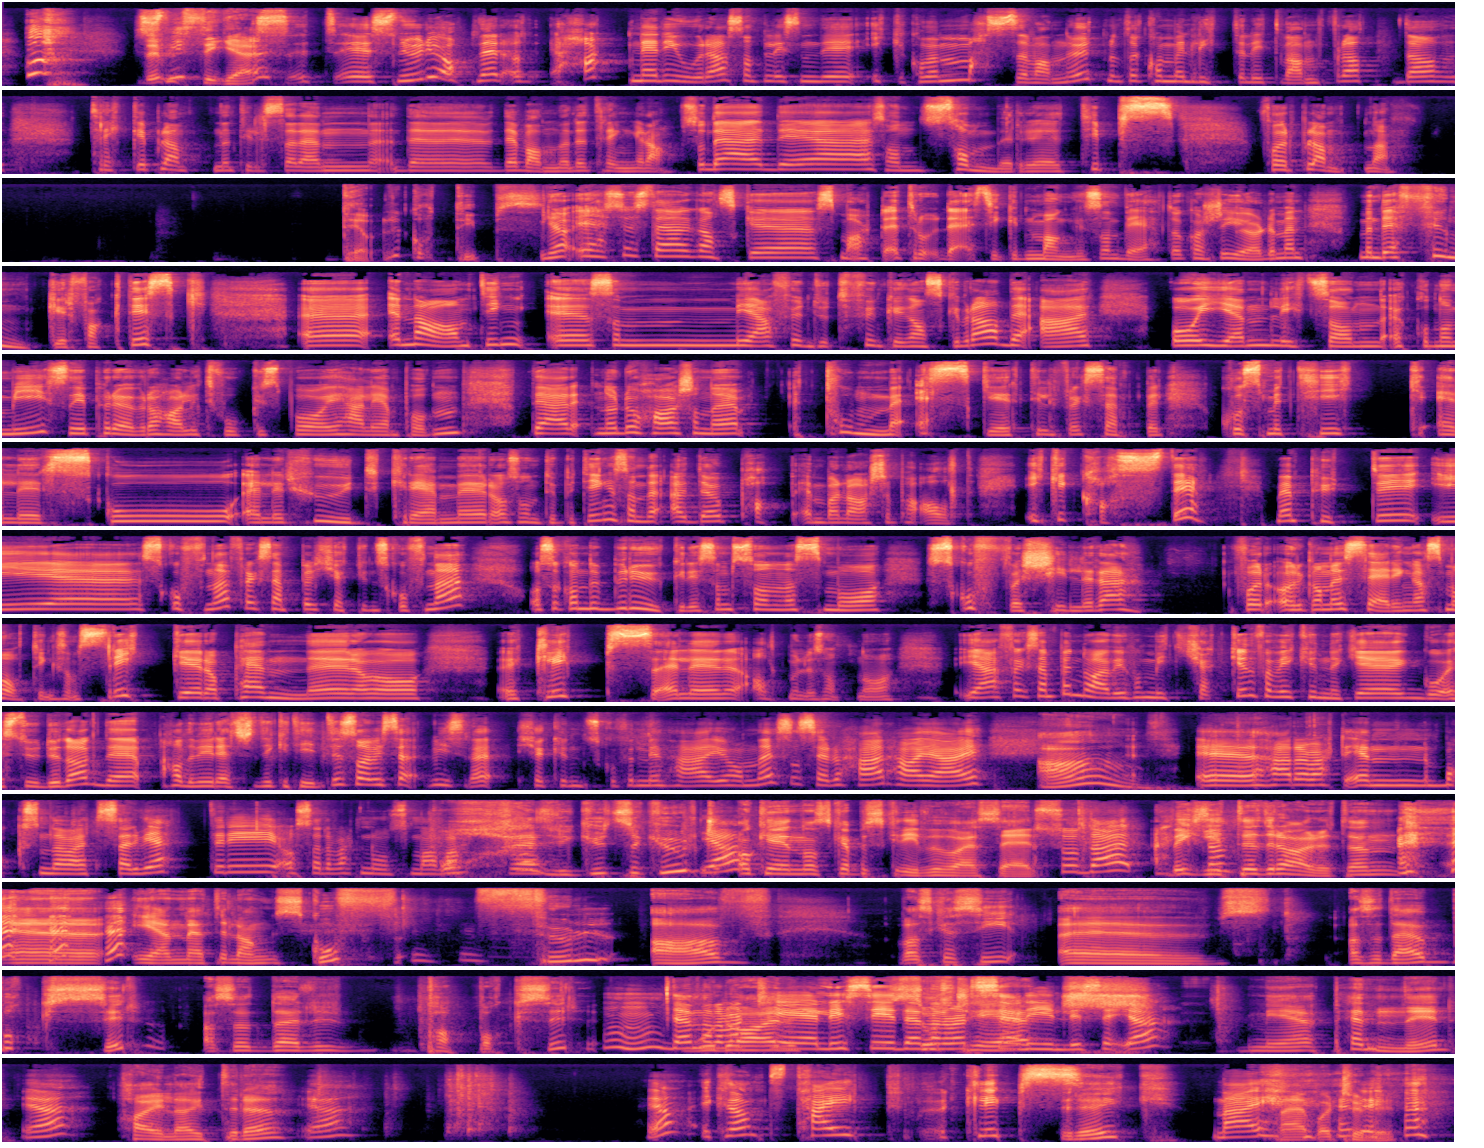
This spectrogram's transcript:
Det visste ikke jeg. Eh, Snur de opp ned, hardt ned i jorda, sånn at liksom det ikke kommer masse vann ut, men at det kommer litt og litt vann. For da, da trekker plantene til seg den, det, det vannet det trenger, da. Så det er, det er sånn sommertips for plantene. Det var et godt tips. Ja, jeg syns det er ganske smart. Jeg tror Det er sikkert mange som vet og kanskje gjør det, men, men det funker faktisk. Eh, en annen ting eh, som jeg har funnet ut funker ganske bra, det er, og igjen litt sånn økonomi, som vi prøver å ha litt fokus på i Herlig hjem-podden, det er når du har sånne tomme esker til f.eks. kosmetikk eller sko eller hudkremer og sånne type ting. Så det, er jo pappemballasje på alt. Ikke kast de, men putt de i eh, skuffene, f.eks. kjøkkenskuffene, og så kan du bruke de som sånne små skuffeskillere for organisering av småting som strikker og penner og eh, klips eller alt mulig sånt noe. Jeg for eksempel, Nå er vi på mitt kjøkken, for vi kunne ikke gå i studio i dag. Det hadde vi rett og slett ikke tid til. Så hvis jeg viser deg kjøkkenskuffen min her, Johannes, så ser du her har jeg Ah. eh, Her har vært en boks som det har vært servietter i, og så har det vært noen som har Å, vært eh, herregud, så kult! Ja. Ok, nå skal jeg beskrive hva jeg ser. Så der? Birgitte drar ut en én meter lang skuff full av Hva skal jeg si eh, Altså, det er jo bokser. Altså, det er pappbokser Mm, den har det vært telys i, den har det vært stearinlys i. Ja, med penner, ja, highlightere, ja. Ja, ikke sant? Teip, klips røyk Nei. Nei, jeg bare tuller.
